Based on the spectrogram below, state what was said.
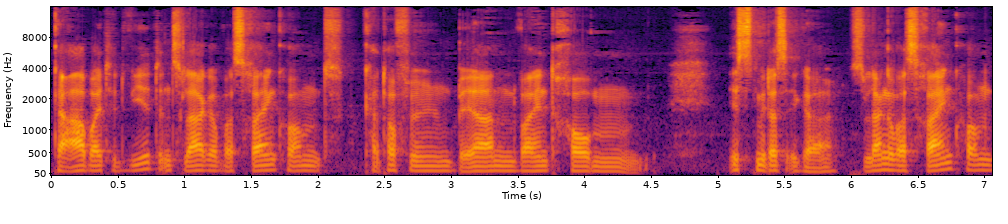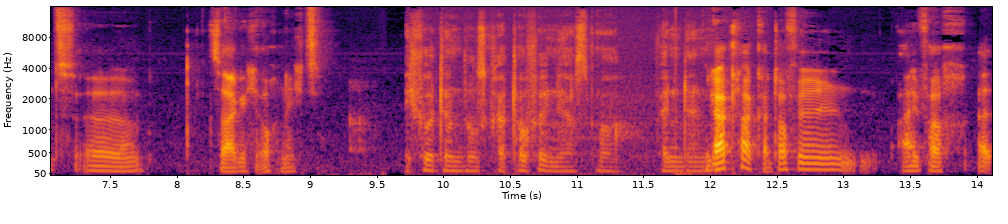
gearbeitet wird ins Lager, was reinkommt, Kartoffeln, Beeren, Weintrauben, ist mir das egal. Solange was reinkommt, äh, sage ich auch nichts. Ich würde dann bloß Kartoffeln erstmal, wenn denn. Ja, klar, Kartoffeln einfach. Äh,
